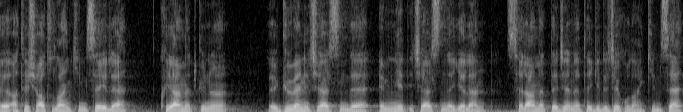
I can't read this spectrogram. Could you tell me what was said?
e, ateşe atılan kimseyle kıyamet günü e, güven içerisinde, emniyet içerisinde gelen, selametle cennete gidecek olan kimse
